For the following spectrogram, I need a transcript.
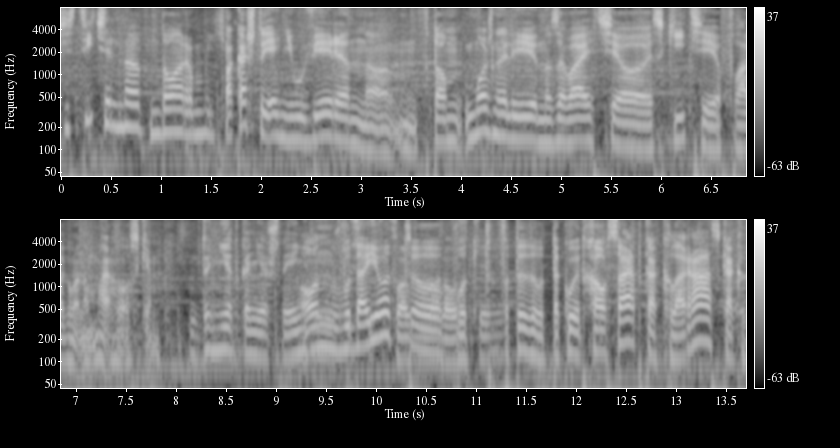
действительно норм. Пока что я не уверен э, в том, можно ли называть э, Скити флагманом марвелским. Да нет, конечно. я не Он думаю, выдает э, вот, вот это вот такой вот house art, как Ларрас, как Да,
